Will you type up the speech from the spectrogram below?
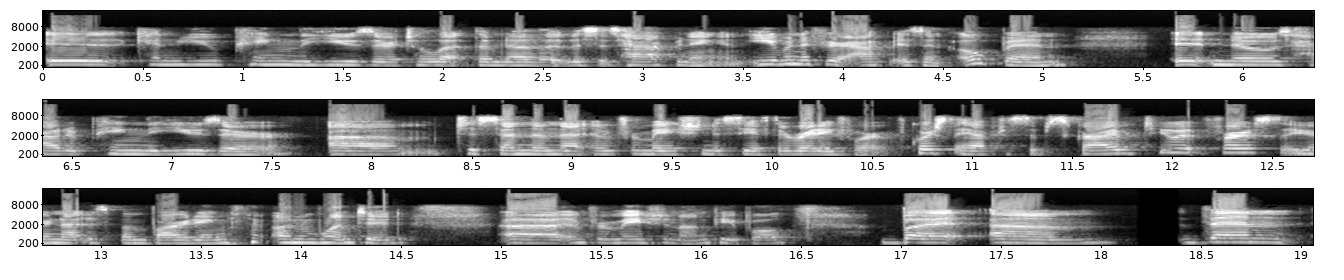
can you ping the user to let them know that this is happening? And even if your app isn't open, it knows how to ping the user um, to send them that information to see if they're ready for it. Of course, they have to subscribe to it first, so you're not just bombarding unwanted uh, information on people. But um, then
